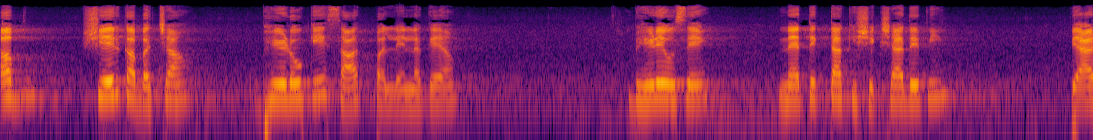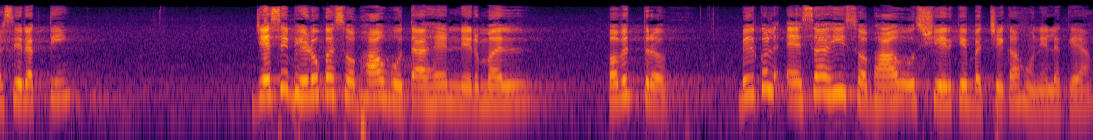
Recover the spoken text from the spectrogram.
अब शेर का बच्चा भेड़ों के साथ पलने लग गया। भेड़े उसे नैतिकता की शिक्षा देती, प्यार से रखती। जैसे भेड़ों का स्वभाव होता है निर्मल, पवित्र, बिल्कुल ऐसा ही स्वभाव उस शेर के बच्चे का होने लग गया।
